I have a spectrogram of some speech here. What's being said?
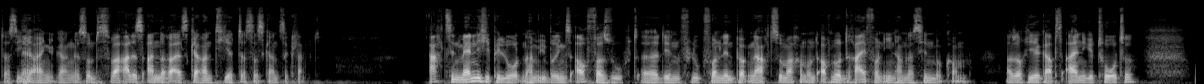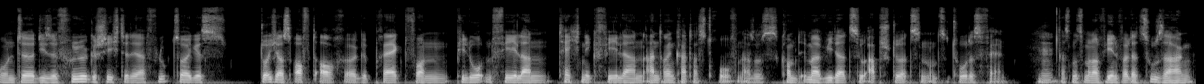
dass sie Ja. hier eingegangen ist. Und es war alles andere als garantiert, dass das Ganze klappt. 18 männliche Piloten haben übrigens auch versucht, äh, den Flug von Lindbergh nachzumachen und auch nur drei von ihnen haben das hinbekommen. Also auch hier gab es einige Tote. Und äh, diese frühe Geschichte der Flugzeuge ist durchaus oft auch äh, geprägt von Pilotenfehlern, Technikfehlern, anderen Katastrophen. Also es kommt immer wieder zu Abstürzen und zu Todesfällen. Hm. Das muss man auf jeden Fall dazu sagen.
